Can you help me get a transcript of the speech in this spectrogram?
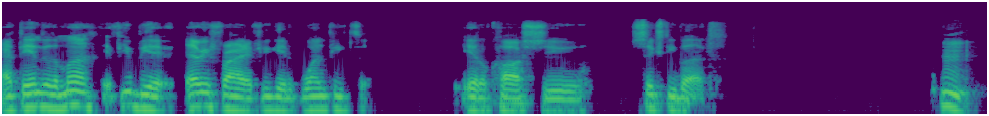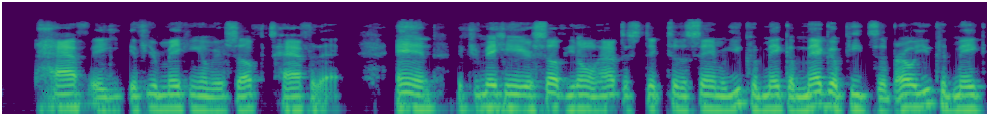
at the end of the month, if you be every Friday, if you get one pizza, it'll cost you 60 bucks. Mm. Half a, if you're making them yourself, it's half of that. And if you're making it yourself, you don't have to stick to the same. You could make a mega pizza, bro. You could make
